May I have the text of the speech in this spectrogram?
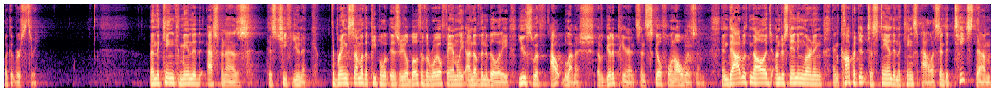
Look at verse 3. Then the king commanded Ashpenaz, his chief eunuch, to bring some of the people of Israel, both of the royal family and of the nobility, youths without blemish, of good appearance, and skillful in all wisdom, endowed with knowledge, understanding, learning, and competent to stand in the king's palace, and to teach them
